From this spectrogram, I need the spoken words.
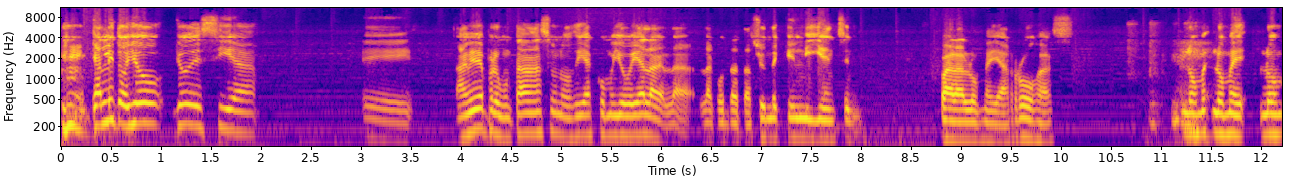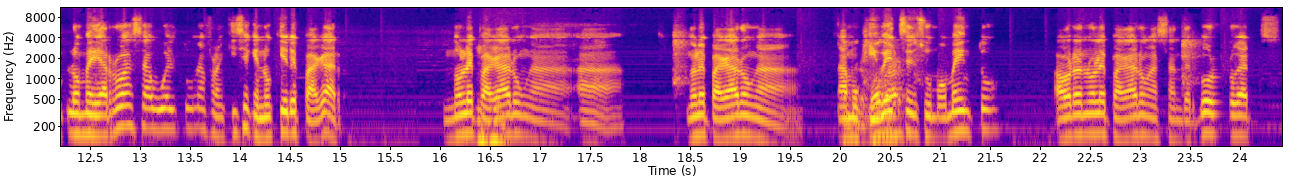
Carlito, yo, yo decía, eh, a mí me preguntaban hace unos días cómo yo veía la, la, contratación de Kenny Jensen para los Medias Rojas. Los, los, los, Medias Rojas se ha vuelto una franquicia que no quiere pagar. No le pagaron a, no le pagaron a, a en su momento, ahora no le pagaron a Sander Borgarts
